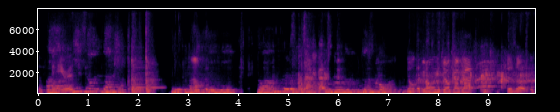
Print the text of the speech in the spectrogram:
Can you hear uh, it? needs no introduction. So, uh, who's ready better. Jason Cole. Nope, the only joke I got is uh,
